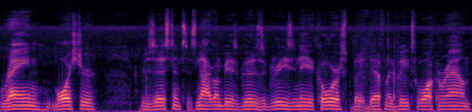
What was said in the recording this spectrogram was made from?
rain, moisture resistance. It's not going to be as good as a greasy knee, of course, but it definitely beats walking around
